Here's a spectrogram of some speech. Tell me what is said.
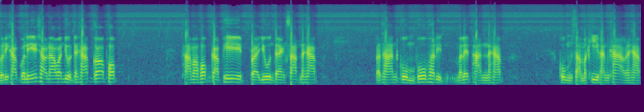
วัสดีครับ วันนี้ชาวนาวันหยุดนะครับ ก็พบพามาพบกับพี่ประยูนแตงทรัพย์นะครับ ประธานกลุ่มผู้ผลิตเมล็ดพันธุ์นะครับ กลุ่มสามัคคีพันธุ์ข้าวนะครับ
